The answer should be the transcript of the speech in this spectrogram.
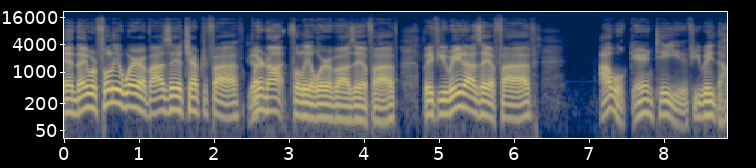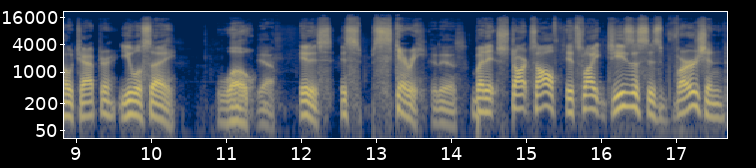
And they were fully aware of Isaiah chapter 5. Yep. We're not fully aware of Isaiah 5, but if you read Isaiah 5, I will guarantee you, if you read the whole chapter, you will say, Whoa, Yeah, it is it's scary. it is. But it starts off, it's like Jesus's version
